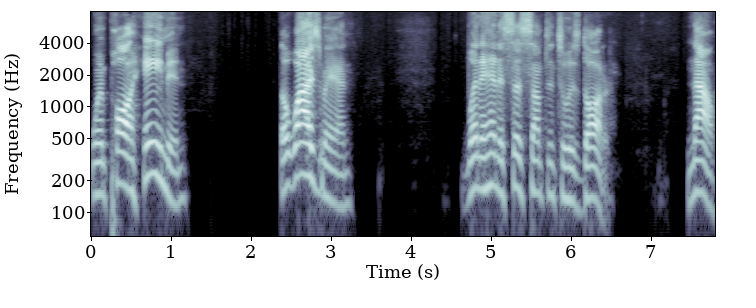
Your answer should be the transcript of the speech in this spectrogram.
when Paul Heyman, the wise man, went ahead and said something to his daughter. Now,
